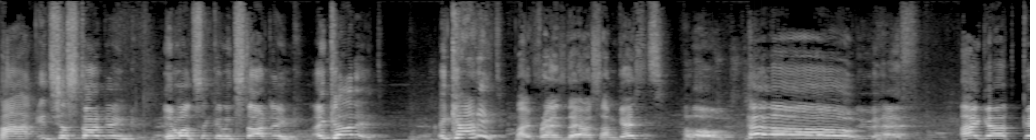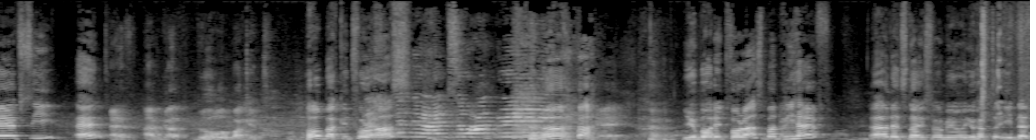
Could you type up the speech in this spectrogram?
Ah, it's just starting! In one second, it's starting! I got it! I got it! My friends, there are some guests. Hello. Hello! What do you have? I got KFC and And I've got the whole bucket. whole bucket for us. I'm so hungry. Okay. You bought it for us, but we have. Ah, that's nice from you. You have to eat that.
